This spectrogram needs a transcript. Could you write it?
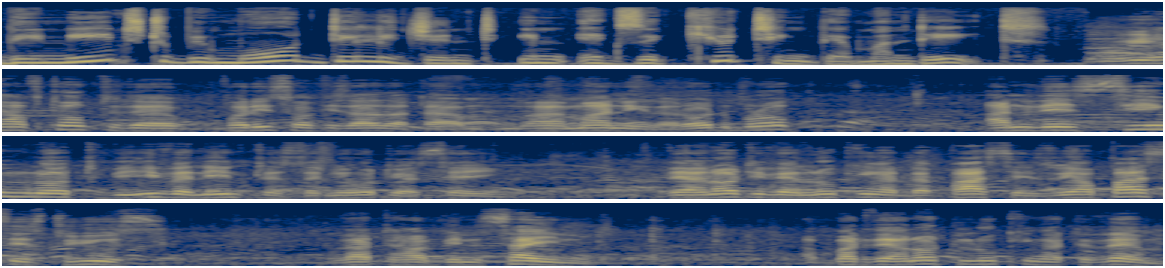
they need to be more diligent in executing their mandate. We have talked to the police officers that are manning the roadblock, and they seem not to be even interested in what we are saying. They are not even looking at the passes. We have passes to use that have been signed, but they are not looking at them.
